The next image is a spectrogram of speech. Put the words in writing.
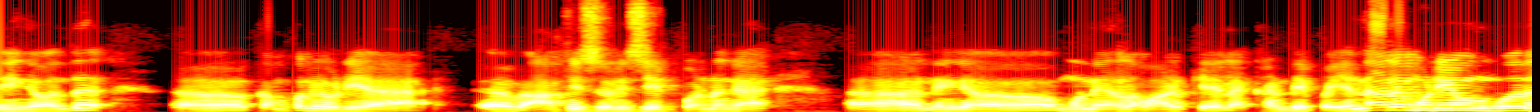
நீங்கள் வந்து கம்பெனியுடைய ஆஃபீஸு விசிட் பண்ணுங்கள் நீங்கள் முன்னேறல வாழ்க்கையில் கண்டிப்பாக என்னால் முடியுங்கும் போது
